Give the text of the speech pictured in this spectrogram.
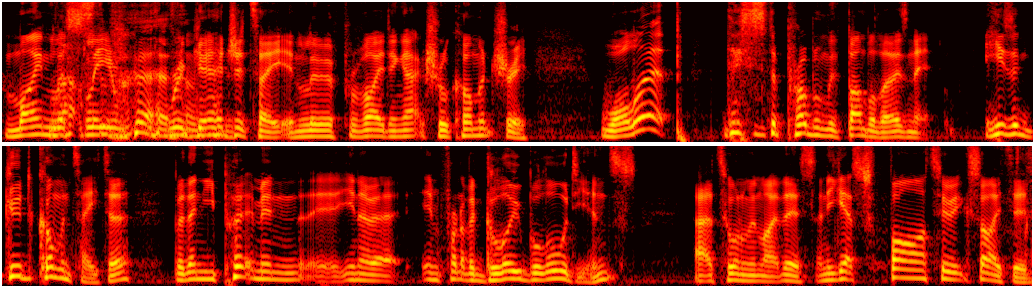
mindlessly regurgitate in lieu of providing actual commentary. Wallop. This is the problem with Bumble, though, isn't it? He's a good commentator, but then you put him in, you know, in front of a global audience at a tournament like this, and he gets far too excited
